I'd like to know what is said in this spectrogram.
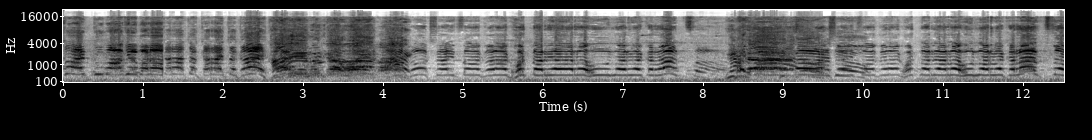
साहेब तू मागे बडा करायचं करायचं काय? खाली मुंडकं वर पाय. लोकशाहीचा गळा घोटणाऱ्या राहुल नार्वेकरांचा. धिक्कार असो. लोकशाहीचा गळा घोटणाऱ्या राहुल नार्वेकरांचा.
